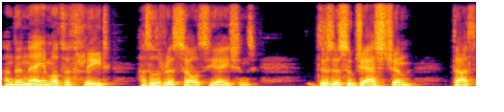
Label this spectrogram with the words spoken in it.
And the name of the fleet has other associations. There's a suggestion that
